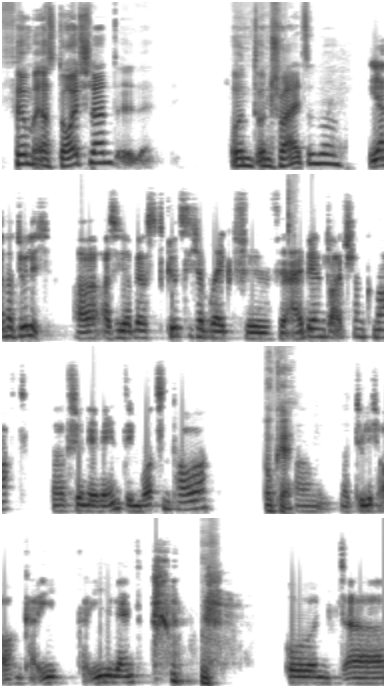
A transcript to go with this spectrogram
Firmen aus Deutschland äh, und, und Schweiz und so? Ja, natürlich. Also ich habe erst kürzlich ein Projekt für, für IBM Deutschland gemacht, für ein Event im Watson Tower. Okay. Ähm, natürlich auch ein KI, KI-Event. und äh,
